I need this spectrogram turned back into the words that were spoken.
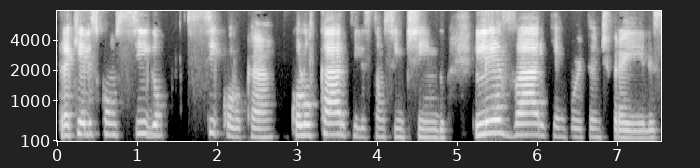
para que eles consigam se colocar, colocar o que eles estão sentindo, levar o que é importante para eles,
